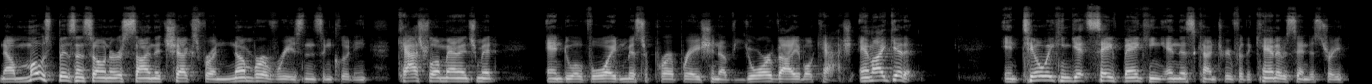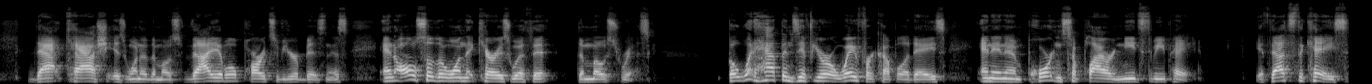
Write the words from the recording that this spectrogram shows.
Now, most business owners sign the checks for a number of reasons, including cash flow management and to avoid misappropriation of your valuable cash. And I get it. Until we can get safe banking in this country for the cannabis industry, that cash is one of the most valuable parts of your business and also the one that carries with it the most risk. But what happens if you're away for a couple of days and an important supplier needs to be paid? If that's the case,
